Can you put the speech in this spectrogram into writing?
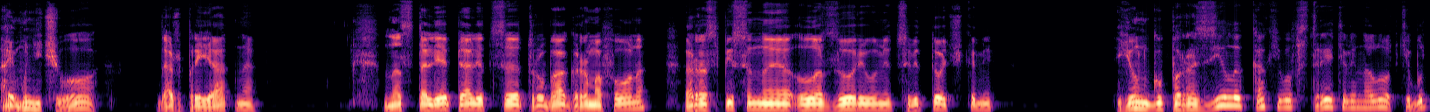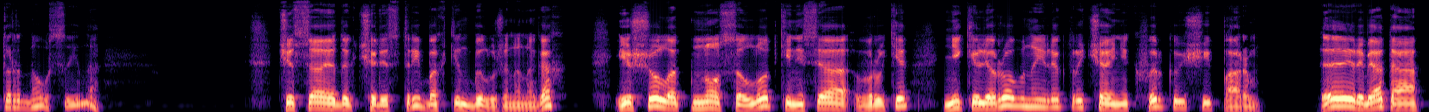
А ему ничего, даже приятно. На столе пялится труба граммофона, расписанная лазоревыми цветочками. Юнгу поразило, как его встретили на лодке, будто родного сына. Часа эдак через три Бахтин был уже на ногах и шел от носа лодки, неся в руке никелированный электрочайник, фыркающий паром. — Эй, ребята! —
